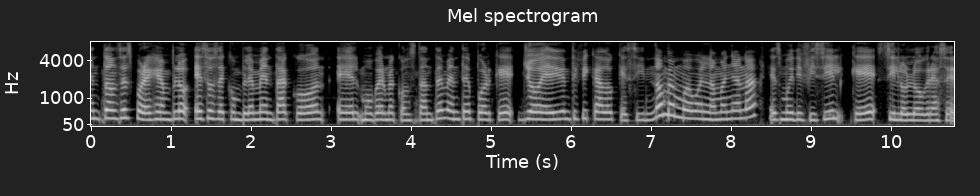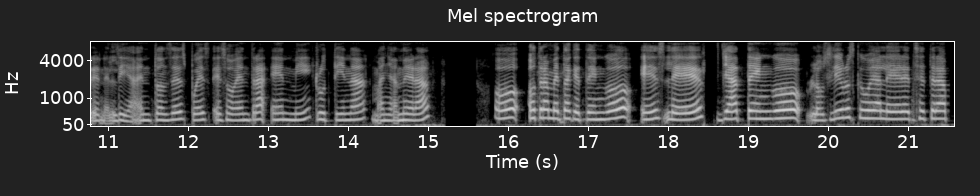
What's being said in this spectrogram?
entonces, por ejemplo, eso se complementa con el moverme constantemente porque yo he identificado que si no me muevo en la mañana es muy difícil que si lo logre hacer en el día. Entonces, pues eso entra en mi rutina mañanera. O otra meta que tengo es leer. Ya tengo los libros que voy a leer, etcétera,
